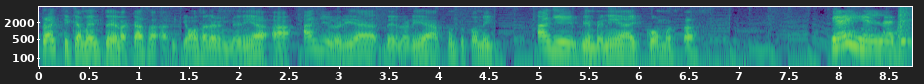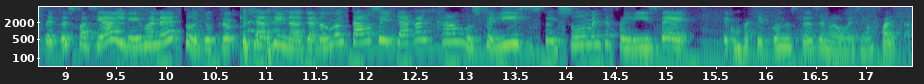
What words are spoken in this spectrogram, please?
prácticamente de la casa, así que vamos a darle la bienvenida a Angie Loría de loría.comic. Angie, bienvenida y ¿cómo estás? Y en la jipeta espacial, dijo Neto. Yo creo que ya, ya nos montamos y ya arrancamos. Feliz, estoy sumamente feliz de, de compartir con ustedes de nuevo. Me hacían falta.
